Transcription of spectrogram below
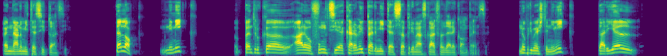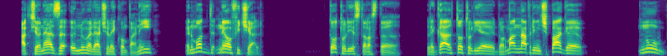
În anumite situații. Deloc. Nimic pentru că are o funcție care nu-i permite să primească astfel de recompense. Nu primește nimic, dar el acționează în numele acelei companii în mod neoficial. Totul este la asta legal, totul e normal, n-a primit șpagă, nu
